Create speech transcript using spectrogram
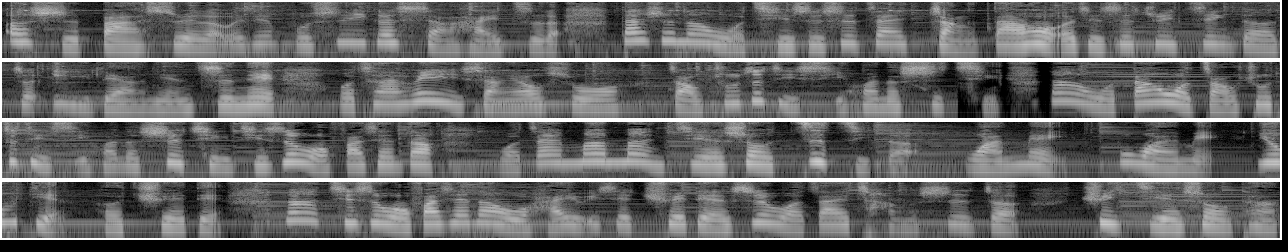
二十八岁了，我已经不是一个小孩子了。但是呢，我其实是在长大后，而且是最近的这一两年之内，我才会想要说找出自己喜欢的事情。那我当我找出自己喜欢的事情，其实我发现到我在慢慢接受自己的完美、不完美、优点和缺点。那其实我发现到我还有一些缺点，是我在尝试着去接受它。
